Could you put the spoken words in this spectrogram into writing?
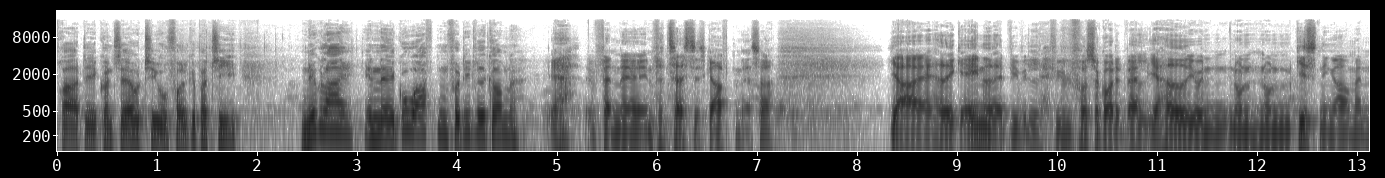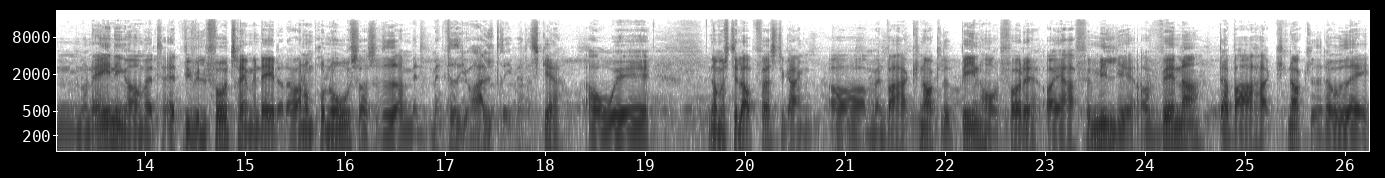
fra det konservative Folkeparti. Nikolaj, en øh, god aften for dit vedkommende. Ja, en, øh, en fantastisk aften. Altså, jeg havde ikke anet, at vi ville, vi ville få så godt et valg. Jeg havde jo en, nogle, nogle gissninger, men, nogle aninger om, at, at vi ville få tre mandater. Der var nogle prognoser osv., men man ved jo aldrig, hvad der sker. Og øh, når man stiller op første gang, og man bare har knoklet benhårdt for det, og jeg har familie og venner, der bare har knoklet af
